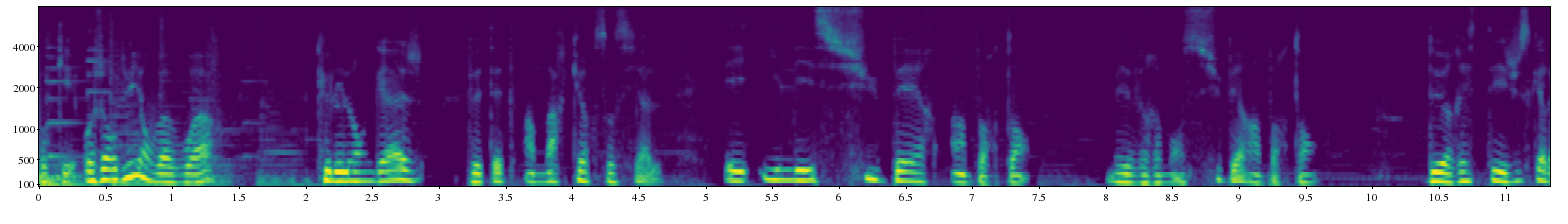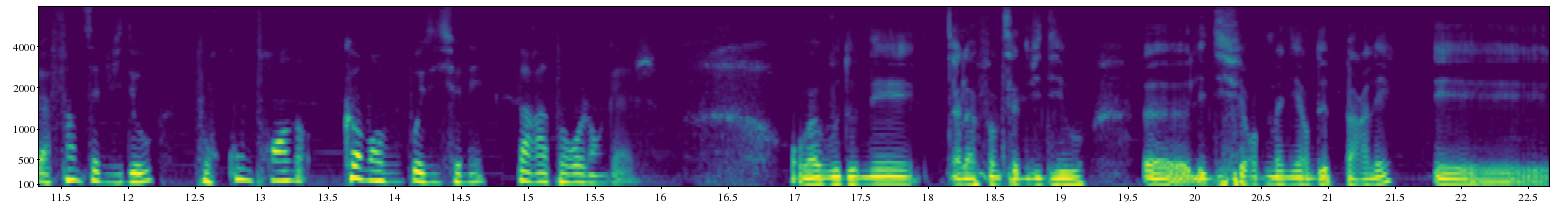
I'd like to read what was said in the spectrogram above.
Ok, aujourd'hui on va voir que le langage peut être un marqueur social et il est super important, mais vraiment super important, de rester jusqu'à la fin de cette vidéo pour comprendre comment vous positionner par rapport au langage. On va vous donner à la fin de cette vidéo euh, les différentes manières de parler et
